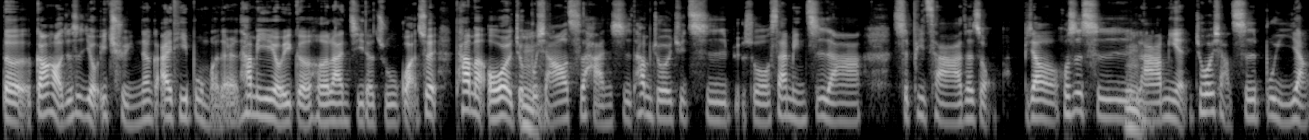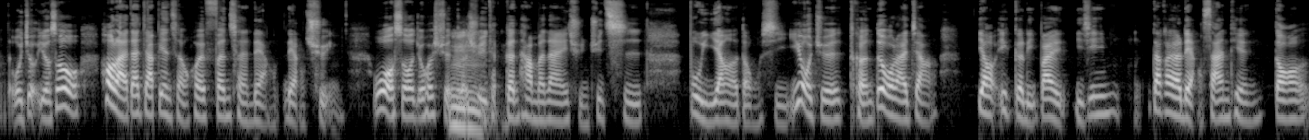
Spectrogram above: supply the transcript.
的刚好就是有一群那个 IT 部门的人，他们也有一个荷兰籍的主管，所以他们偶尔就不想要吃韩式，嗯、他们就会去吃，比如说三明治啊，吃披萨啊这种比较，或是吃拉面，嗯、就会想吃不一样的。我就有时候后来大家变成会分成两两群，我有时候就会选择去跟他们那一群去吃不一样的东西，因为我觉得可能对我来讲，要一个礼拜已经大概有两三天都。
